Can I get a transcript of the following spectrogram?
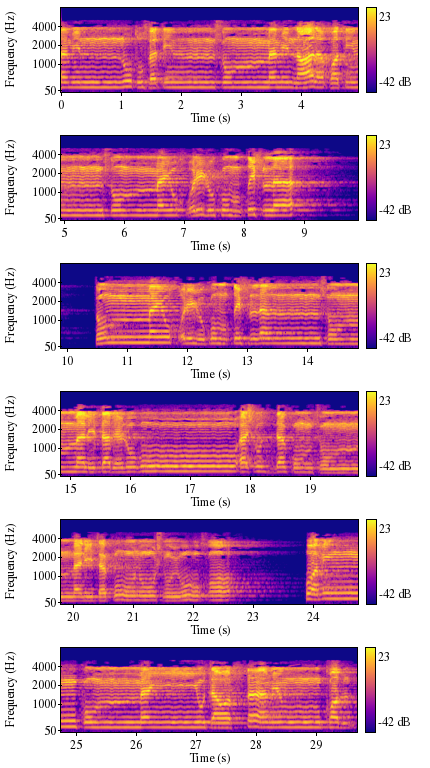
ثُمَّ مِنْ نُطْفَةٍ ثُمَّ مِنْ عَلَقَةٍ ثُمَّ يُخْرِجُكُمْ طِفْلًا ثُمَّ يُخْرِجُكُمْ طِفْلًا ثُمَّ لِتَبْلُغُوا أَشُدَّكُمْ ثُمَّ لِتَكُونُوا شُيُوخًا وَمِنكُم مَّن يُتَوَفَّى مِن قَبْلُ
